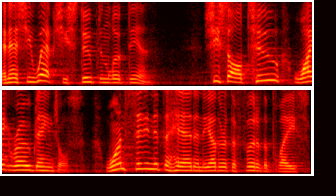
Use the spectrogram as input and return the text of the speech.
and as she wept, she stooped and looked in. She saw two white robed angels, one sitting at the head and the other at the foot of the place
